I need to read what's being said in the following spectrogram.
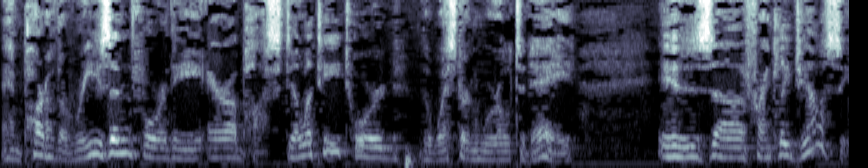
And part of the reason for the Arab hostility toward the Western world today is, uh, frankly, jealousy,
